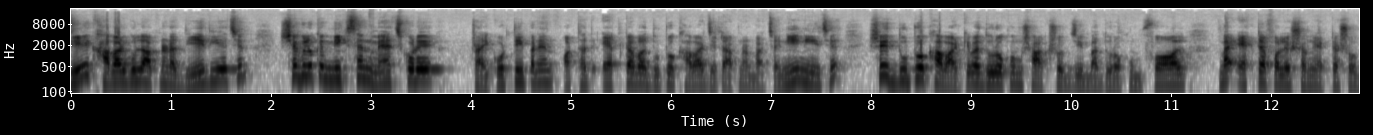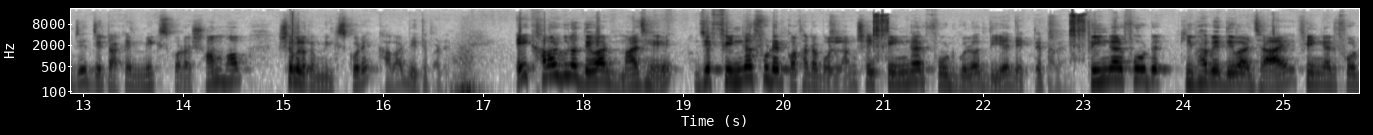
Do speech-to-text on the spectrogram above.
যে খাবারগুলো আপনারা দিয়ে দিয়েছেন, সেগুলোকে মিক্স অ্যান্ড ম্যাচ করে ট্রাই করতেই পারেন। অর্থাৎ একটা বা দুটো খাবার যেটা আপনার বাচ্চা নিয়ে নিয়েছে, সেই দুটো খাবারকে বা দুরকম শাকসবজি বা দুরকম ফল বা একটা ফলের সঙ্গে একটা সবজি যেটাকে মিক্স করা সম্ভব, সেগুলোকে মিক্স করে খাবার দিতে পারেন। এই খাবারগুলো দেওয়ার মাঝে যে ফিঙ্গার ফুডের কথাটা বললাম, সেই ফিঙ্গার ফুডগুলো দিয়ে দেখতে পারেন। ফিঙ্গার ফুড কীভাবে দেওয়া যায় ফিঙ্গার ফুড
